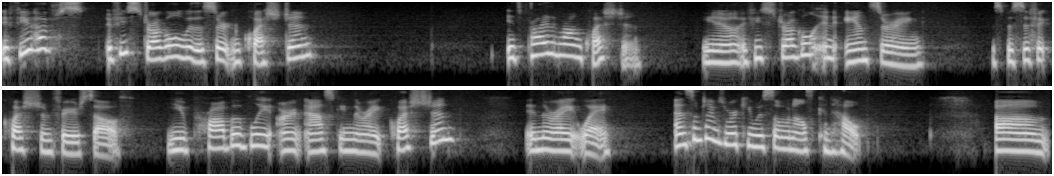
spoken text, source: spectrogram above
if you have, if you struggle with a certain question, it's probably the wrong question. You know, if you struggle in answering a specific question for yourself, you probably aren't asking the right question in the right way. And sometimes working with someone else can help. Um,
